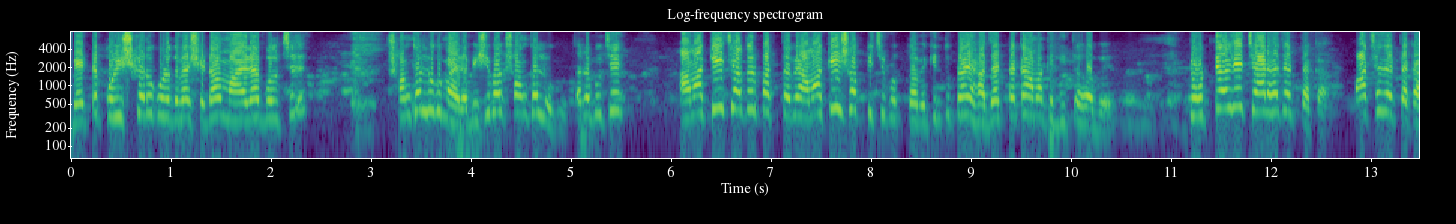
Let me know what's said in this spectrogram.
বেডটা পরিষ্কারও করে দেবে না, সেটাও মায়েরা বলছে। সংখ্যালঘু মায়েরা, বেশিরভাগ সংখ্যালঘু, তারা বলছে, আমাকেই চাদর পাততে হবে, আমাকেই সবকিছু করতে হবে, কিন্তু প্রায় হাজার টাকা আমাকে দিতে হবে। টোটালে চার হাজার টাকা, পাঁচ হাজার টাকা।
